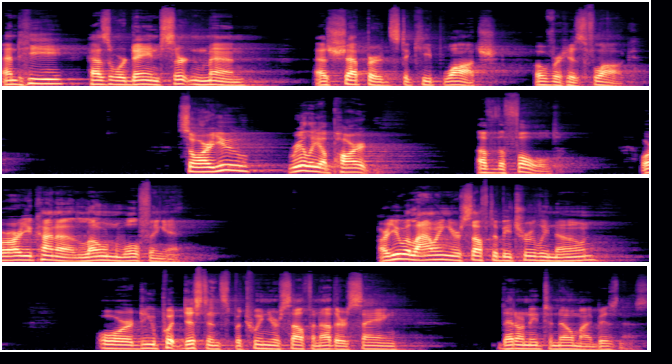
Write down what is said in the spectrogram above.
And he has ordained certain men as shepherds to keep watch over his flock. So, are you really a part of the fold? Or are you kind of lone wolfing it? Are you allowing yourself to be truly known? Or do you put distance between yourself and others, saying, they don't need to know my business?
